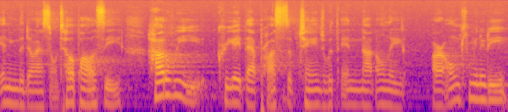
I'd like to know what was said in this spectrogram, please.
ending the don't ask don't tell policy. How do we create that process of change within not only our own community,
